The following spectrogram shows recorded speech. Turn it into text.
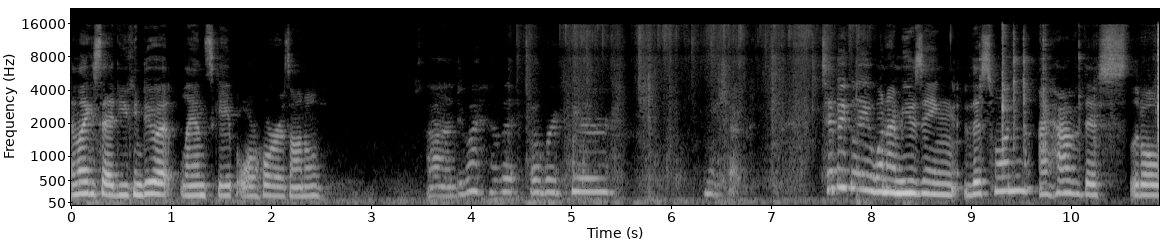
And like I said, you can do it landscape or horizontal. Uh, do I have it over here? Let me check. Typically when I'm using this one, I have this little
